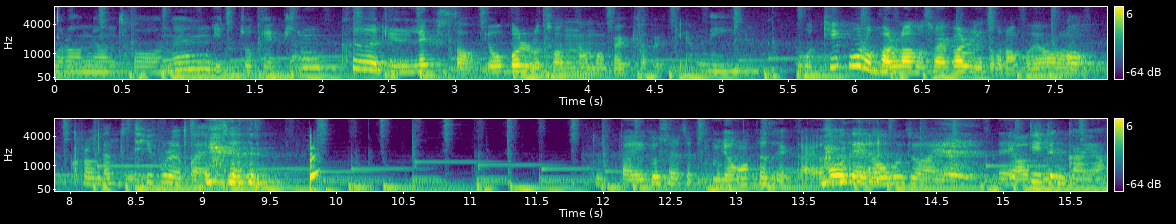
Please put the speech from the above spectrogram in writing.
그러면 저는 이쪽에 핑크 릴렉서 이걸로 저는 한번 밝혀볼게요. 네. 이거 팁으로 발라도 잘 발리더라고요. 어, 그럼 나또 팁으로 해봐야지. 또 이따 애교살 제품 영업해도 될까요? 어, 네, 너무 좋아요. 네, 아주 에뛰든가요?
